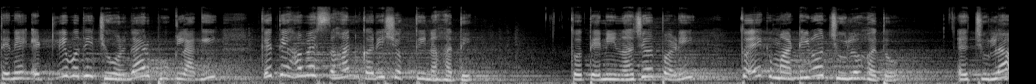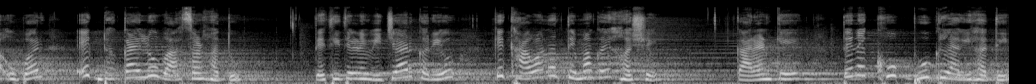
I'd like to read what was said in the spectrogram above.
તેને એટલી બધી જોરદાર ભૂખ લાગી કે તે હવે સહન કરી શકતી ન હતી. તો તેની નજર પડી તો એક માટીનો ચૂલો હતો. એ ચૂલા ઉપર એક ઢકાયેલું વાસણ હતું. તેથી તેણે વિચાર કર્યો કે ખાવાનું તેમાં કંઈ હશે. કારણ કે તેને ખૂબ ભૂખ લાગી હતી.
